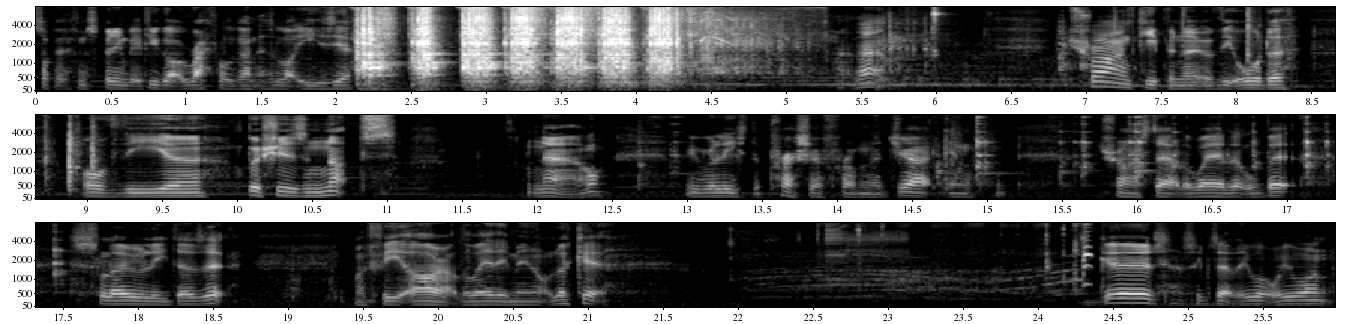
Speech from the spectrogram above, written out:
stop it from spinning, but if you've got a rattle gun, it's a lot easier. Like that. Try and keep a note of the order of the uh, bushes and nuts. Now we release the pressure from the jack and try and stay out of the way a little bit. Slowly does it. My feet are out of the way, they may not look it. Good, that's exactly what we want.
